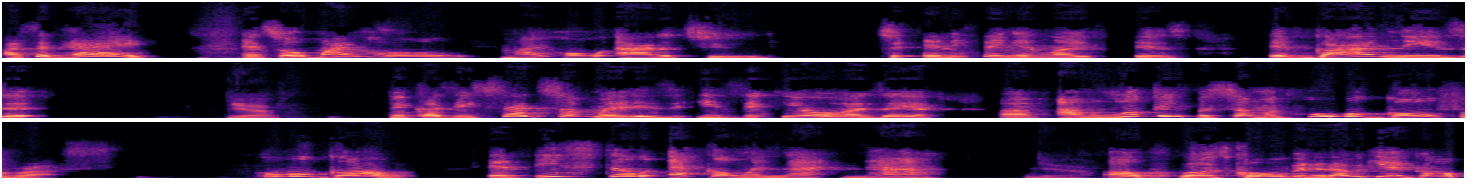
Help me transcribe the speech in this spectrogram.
I said, hey, and so my whole my whole attitude to anything in life is if God needs it, yeah, because He said somewhere is Ezekiel or Isaiah, um, I'm looking for someone who will go for us, who will go, and He's still echoing that now. Yeah. Oh, well, it's COVID and now we can't go.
